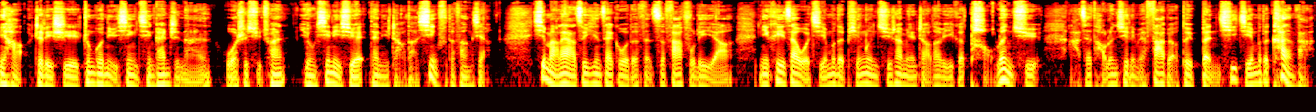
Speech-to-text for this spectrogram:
你好，这里是中国女性情感指南，我是许川，用心理学带你找到幸福的方向。喜马拉雅最近在给我的粉丝发福利啊，你可以在我节目的评论区上面找到一个讨论区啊，在讨论区里面发表对本期节目的看法，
